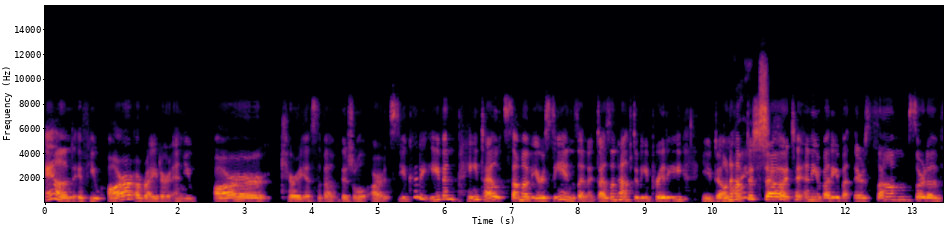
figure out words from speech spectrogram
And if you are a writer and you are curious about visual arts, you could even paint out some of your scenes and it doesn't have to be pretty. You don't right. have to show it to anybody, but there's some sort of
